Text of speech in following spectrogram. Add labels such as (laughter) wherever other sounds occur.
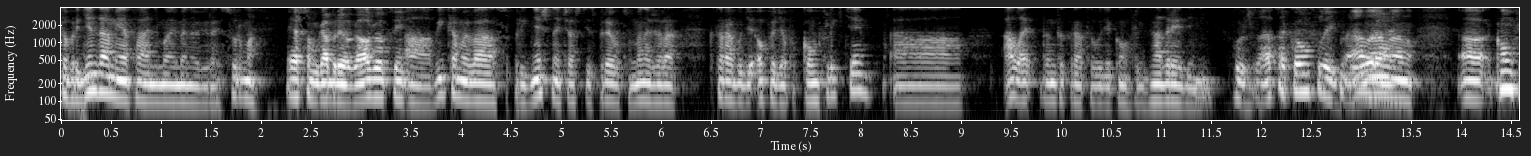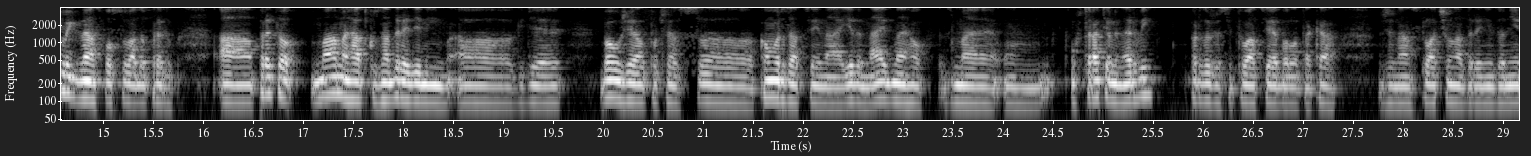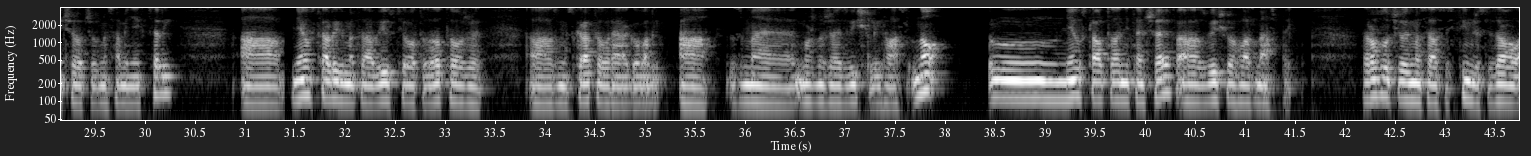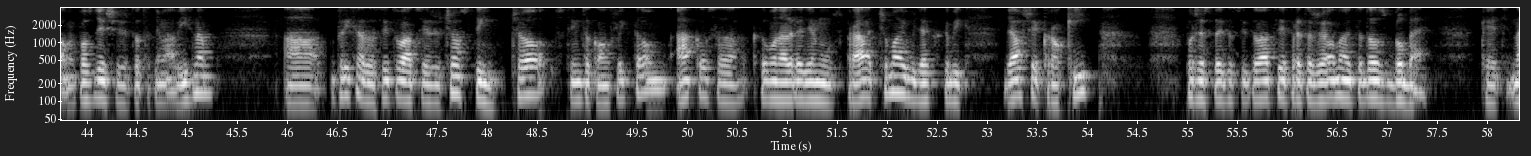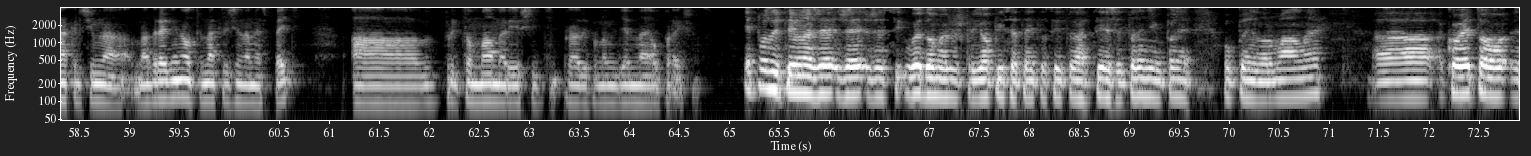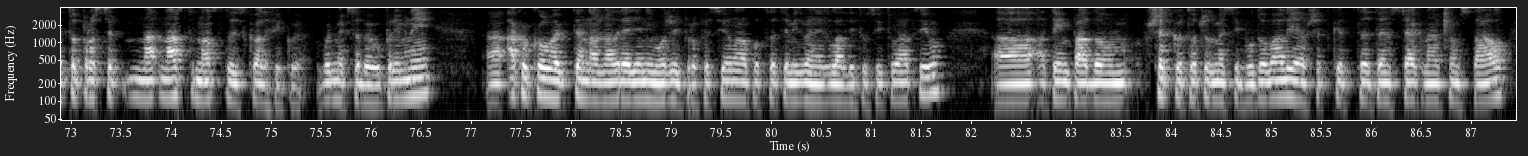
Dobrý deň dámy a páni, moje meno je Juraj Surma. Ja som Gabriel Galgoci. A vítame vás pri dnešnej časti s prievodcom manažera, ktorá bude opäť o konflikte, a... ale tentokrát to bude konflikt s nadriedením. Už zasa konflikt. Áno, áno, áno. Konflikt nás posúva dopredu. A preto máme hádku s nadriedeným, kde bohužiaľ počas konverzácie na jeden na jedného sme um, už stratili nervy, pretože situácia bola taká, že nás tlačil na drenie do niečoho, čo sme sami nechceli. A neustali sme to a vyústilo to do toho, že a sme skratou reagovali a sme možno, že aj zvýšili hlas. No, mm, neustal to ani ten šéf a zvýšil hlas naspäť. Rozlučili sme sa asi s tým, že si zavoláme pozdejšie, že toto nemá význam. A prichádza situácia, že čo s tým? Čo s týmto konfliktom? Ako sa k tomu nadredenú správať? Čo majú byť ako keby ďalšie kroky počas tejto situácie? Pretože ono je to dosť blbé keď nakričím na nadriadeného, ten nakričí na mňa späť a pritom máme riešiť pravdepodobne denné operations. Je pozitívne, že, že, že si uvedomuješ už pri opise tejto situácie, že to je úplne, úplne normálne. A ako je to, je to proste, nás to, nás to diskvalifikuje. Buďme k sebe úprimní. A akokoľvek ten náš nadriadený môže byť profesionál, v podstate my sme nezvládli tú situáciu a, a tým pádom všetko to, čo sme si budovali a všetko ten vzťah, na čom stál,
